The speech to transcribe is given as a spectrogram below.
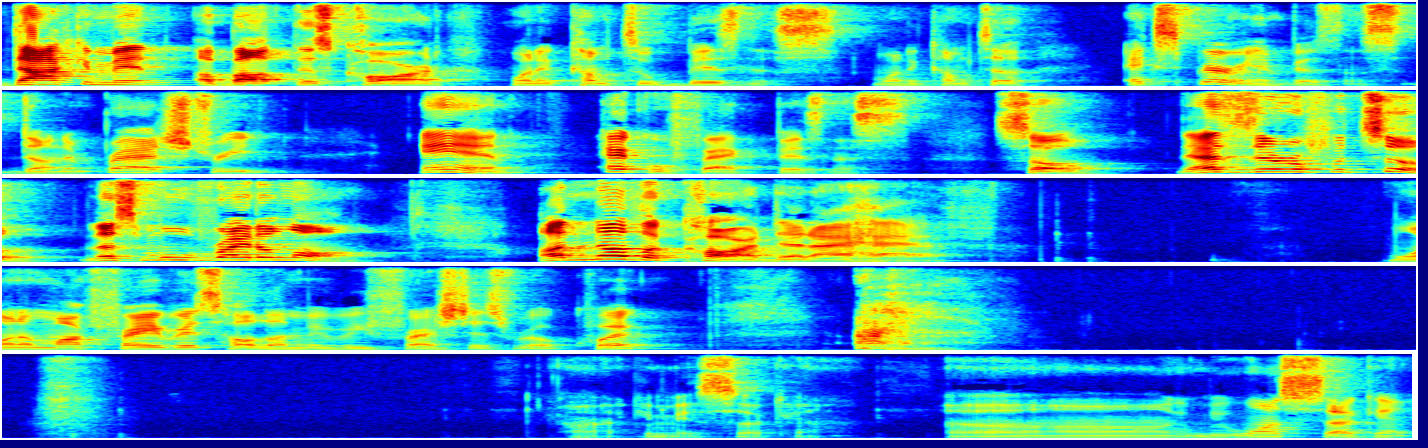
document about this card when it comes to business, when it comes to Experian business, Dun and Bradstreet, and Equifax business. So that's zero for two. Let's move right along. Another card that I have, one of my favorites. Hold on, let me refresh this real quick. All right, give me a second. Uh, give me one second.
